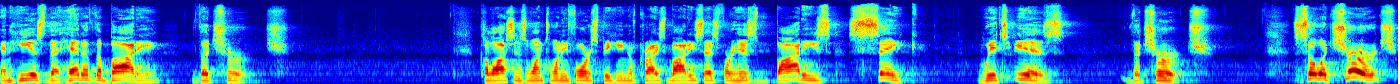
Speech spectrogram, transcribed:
"And he is the head of the body, the church." Colossians 1:24 speaking of Christ's body says, "For his body's sake, which is the church." So a church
